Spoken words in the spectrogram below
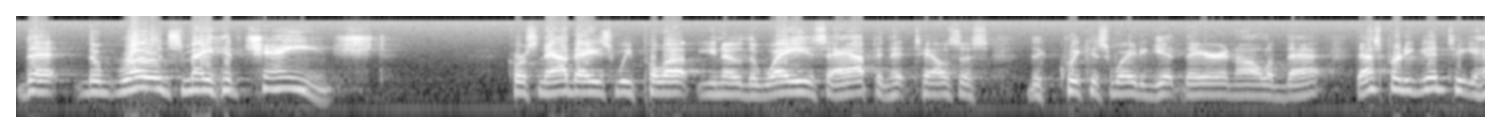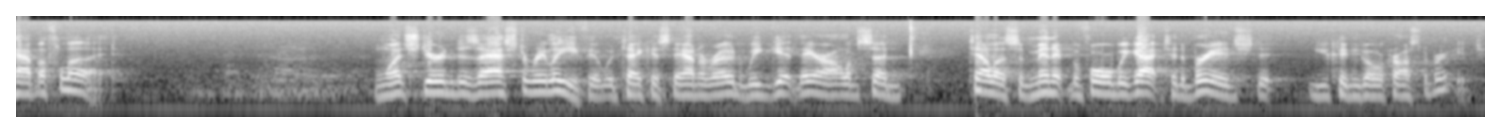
that the roads may have changed course, nowadays we pull up, you know, the Waze app and it tells us the quickest way to get there and all of that. That's pretty good till you have a flood. Once during disaster relief, it would take us down the road. We'd get there, all of a sudden, tell us a minute before we got to the bridge that you couldn't go across the bridge.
